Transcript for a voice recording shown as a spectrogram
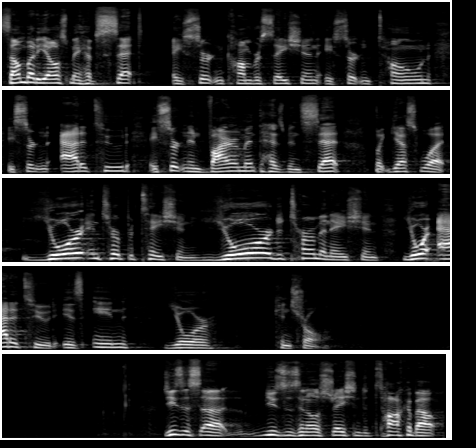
Somebody else may have set a certain conversation, a certain tone, a certain attitude, a certain environment has been set. But guess what? Your interpretation, your determination, your attitude is in your control. Jesus uh, uses an illustration to talk about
